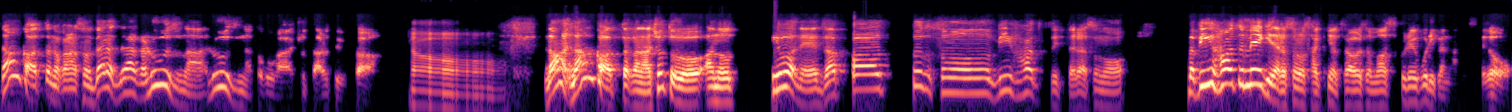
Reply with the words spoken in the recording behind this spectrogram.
なんかあったのかな？その、だら、なんかルーズな、ルーズなとこがちょっとあるというか、あな、なんかあったかな？ちょっと、あの、要はね、雑把と、その、ビーフハートと言ったら、その、まあ、ビーフハート名義ならそのさっきのトラウトマスクレプリカなんですけど、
